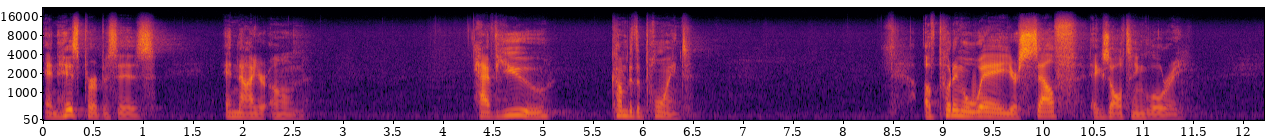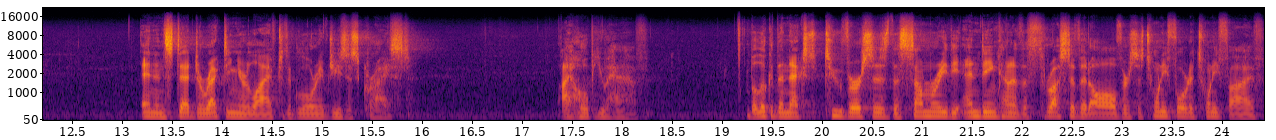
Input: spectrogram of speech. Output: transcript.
and His purposes, and not your own. Have you come to the point of putting away your self exalting glory and instead directing your life to the glory of Jesus Christ? I hope you have. But look at the next two verses, the summary, the ending, kind of the thrust of it all, verses 24 to 25.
